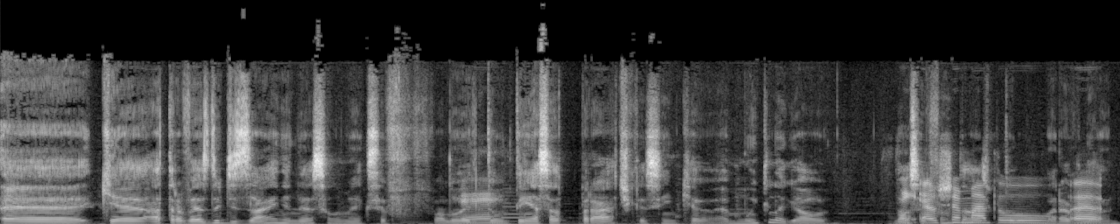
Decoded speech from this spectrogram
é, que é através do design, né, Salomé, que você falou, é. então tem essa prática, assim, que é, é muito legal. Nossa, é, é o chamado, uh,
